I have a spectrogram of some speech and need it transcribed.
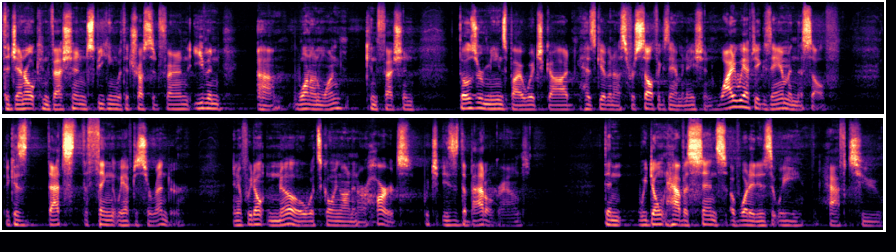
The general confession, speaking with a trusted friend, even one on one confession, those are means by which God has given us for self examination. Why do we have to examine the self? Because that's the thing that we have to surrender. And if we don't know what's going on in our hearts, which is the battleground, then we don't have a sense of what it is that we have to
